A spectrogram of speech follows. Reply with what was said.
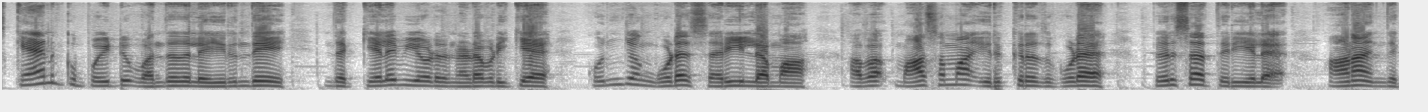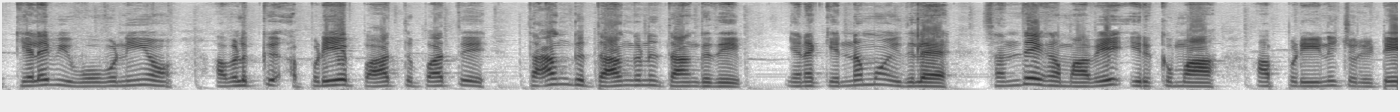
ஸ்கேனுக்கு போயிட்டு வந்ததில் இருந்தே இந்த கிளவியோட நடவடிக்கை கொஞ்சம் கூட சரியில்லைம்மா. அவ மாசமாக இருக்கிறது கூட பெருசாக தெரியல. ஆனால் இந்த கிளவி ஒவ்வொன்றையும் அவளுக்கு அப்படியே பார்த்து பார்த்து தாங்கு தாங்குன்னு தாங்குது. எனக்கு என்னமோ இதில் சந்தேகமாகவே இருக்குமா? அப்படின்னு சொல்லிட்டு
